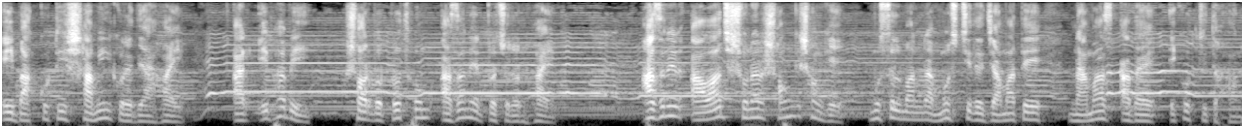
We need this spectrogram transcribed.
এই বাক্যটি সামিল করে দেয়া হয় আর এভাবেই সর্বপ্রথম আজানের প্রচলন হয়। আজানের আওয়াজ শোনার সঙ্গে সঙ্গে মুসলমানরা মসজিদে জামাতে নামাজ আদায় একত্রিত হন।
